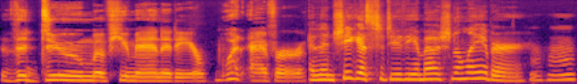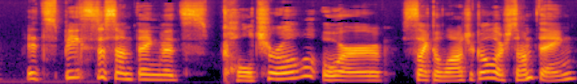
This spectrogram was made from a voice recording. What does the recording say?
the doom of humanity or whatever. And then she gets to do the emotional labor. Mm-hmm. It speaks to something that's cultural or psychological or something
